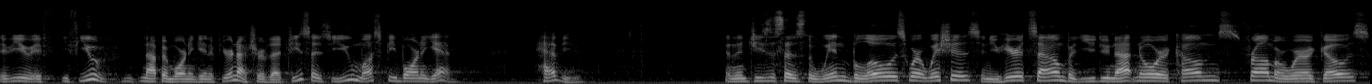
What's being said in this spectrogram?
If, you, if, if you've not been born again, if you're not sure of that, Jesus says, You must be born again. Have you? And then Jesus says, The wind blows where it wishes, and you hear its sound, but you do not know where it comes from or where it goes.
